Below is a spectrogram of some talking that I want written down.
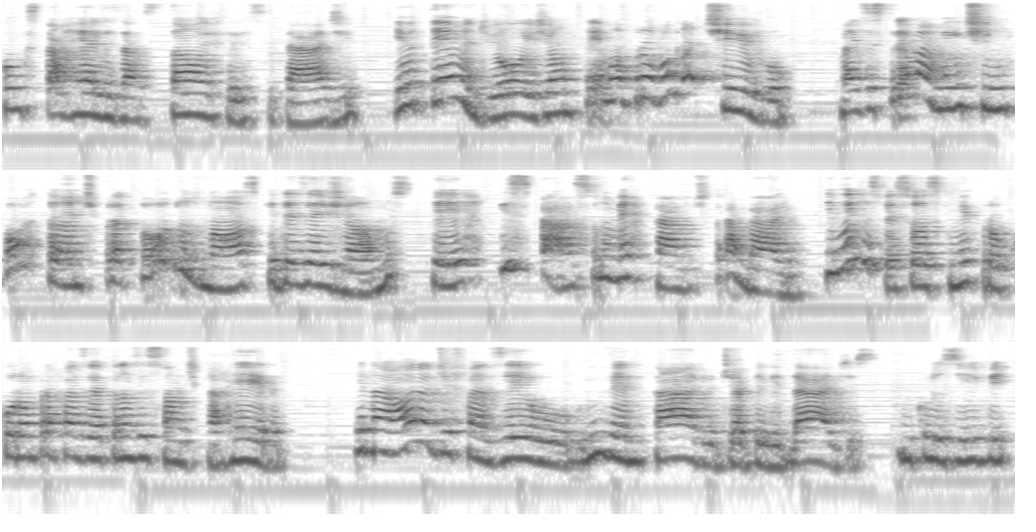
conquistar realização e felicidade. E o tema de hoje é um tema provocativo, mas extremamente importante para todos nós que desejamos ter espaço no mercado de trabalho. E muitas pessoas que me procuram para fazer a transição de carreira e na hora de fazer o inventário de habilidades, inclusive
